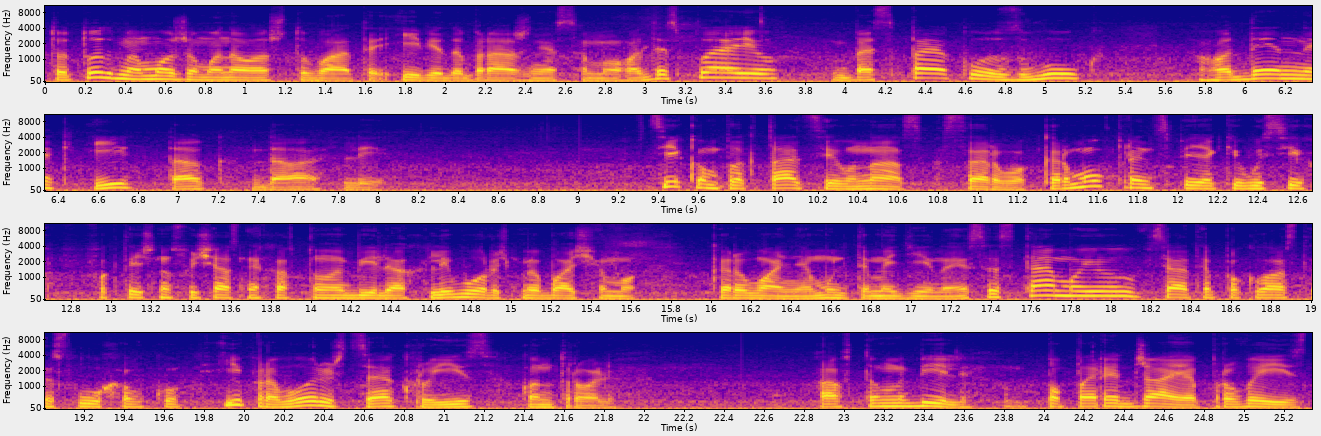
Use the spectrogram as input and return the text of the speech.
то тут ми можемо налаштувати і відображення самого дисплею, безпеку, звук, годинник і так далі. В цій комплектації у нас сервокермо, в принципі, як і в усіх фактично сучасних автомобілях. Ліворуч ми бачимо керування мультимедійною системою, взяти, покласти слухавку. І праворуч це круїз-контроль. Автомобіль попереджає про виїзд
